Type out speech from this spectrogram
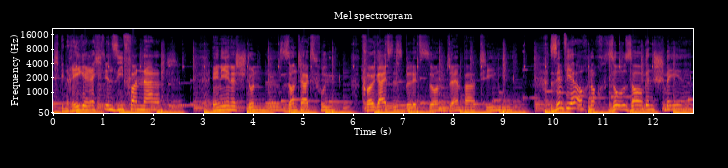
Ich bin regelrecht in sie vernarrt. In jene Stunde sonntags früh, voll Geistesblitz und Empathie, sind wir auch noch so sorgenschwer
